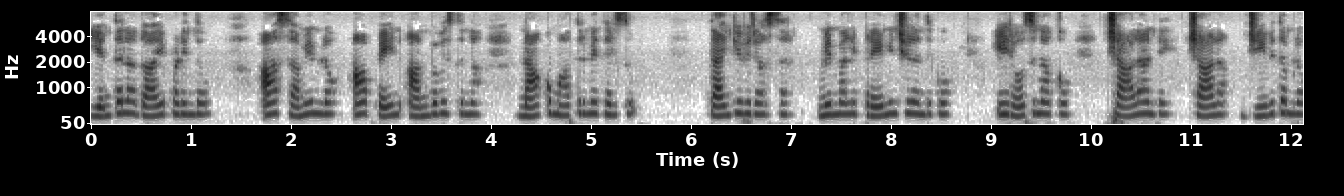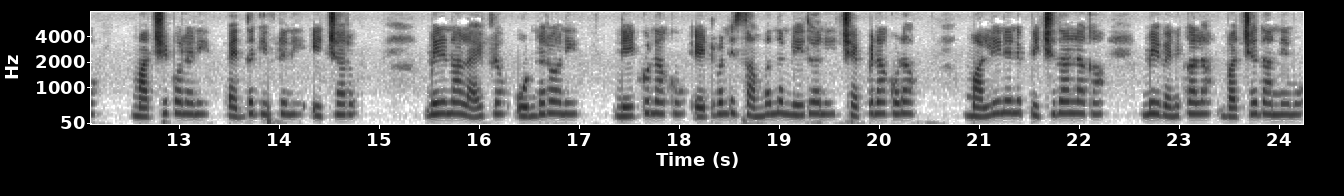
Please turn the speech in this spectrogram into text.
ఎంతలా గాయపడిందో ఆ సమయంలో ఆ పెయిన్ అనుభవిస్తున్న నాకు మాత్రమే తెలుసు. థ్యాంక్ యూ విరాజ్ సార్ మిమ్మల్ని ప్రేమించినందుకు ఈరోజు నాకు చాలా అంటే చాలా జీవితంలో మర్చిపోలేని పెద్ద గిఫ్ట్ని ఇచ్చారు. మీరు నా లైఫ్లో ఉండరు అని నీకు నాకు ఎటువంటి సంబంధం లేదు అని చెప్పినా కూడా మళ్ళీ నేను పిచ్చిదాన్లాగా మీ వెనకాల వచ్చేదాన్నేమో.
